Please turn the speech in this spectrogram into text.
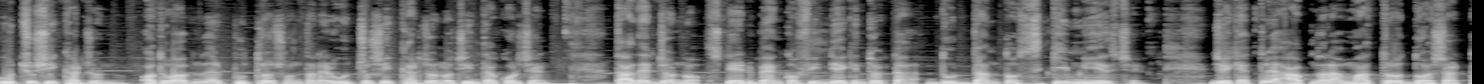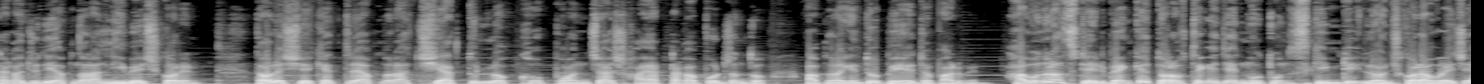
উচ্চশিক্ষার জন্য অথবা আপনাদের পুত্র সন্তানের উচ্চশিক্ষার জন্য চিন্তা করছেন, তাদের জন্য স্টেট ব্যাঙ্ক অফ ইন্ডিয়া কিন্তু একটা দুর্দান্ত স্কিম নিয়ে এসছে। যেক্ষেত্রে আপনারা মাত্র দশ হাজার টাকা যদি আপনারা নিবেশ করেন, তাহলে সেক্ষেত্রে আপনারা ছিয়াত্তর লক্ষ পঞ্চাশ হাজার টাকা পর্যন্ত আপনারা কিন্তু পেয়ে যেতে পারবেন। হ্যাঁ বন্ধুরা, স্টেট ব্যাঙ্কের তরফ থেকে যে নতুন স্কিমটি লঞ্চ করা হয়েছে,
